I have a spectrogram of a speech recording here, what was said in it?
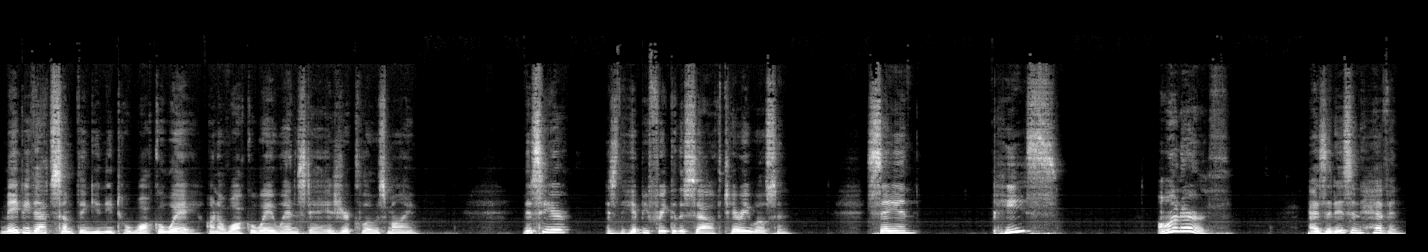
Maybe that's something you need to walk away on a walk away Wednesday is your closed mind. This here is the hippie freak of the South, Terry Wilson, saying, Peace on earth as it is in heaven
